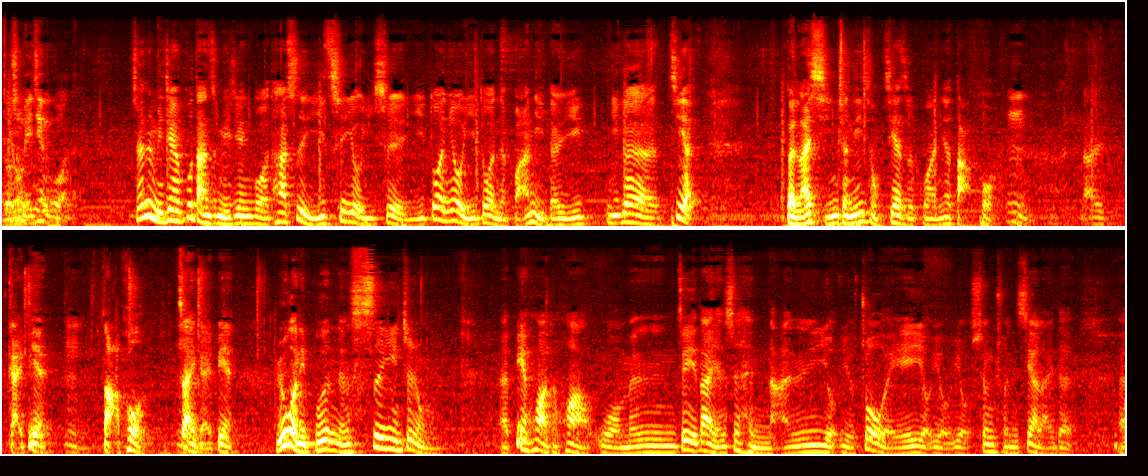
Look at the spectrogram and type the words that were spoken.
都是没见过的。真的没见过，不单是没见过，他是一次又一次，一段又一段的把你的一一个价本来形成的一种价值观要打破，嗯来，改变，嗯，打破再改变。如果你不能适应这种呃变化的话，我们这一代人是很难有有作为、有有有生存下来的呃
